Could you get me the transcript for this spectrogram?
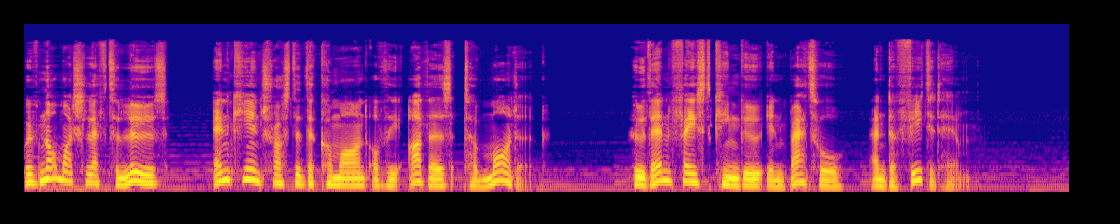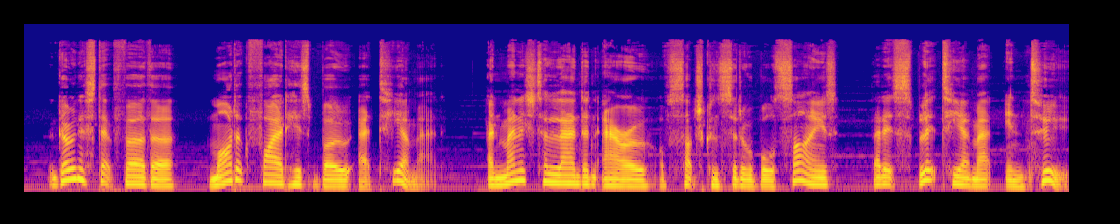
With not much left to lose, Enki entrusted the command of the others to Marduk, who then faced Kingu in battle and defeated him. Going a step further, Marduk fired his bow at Tiamat and managed to land an arrow of such considerable size that it split Tiamat in two.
